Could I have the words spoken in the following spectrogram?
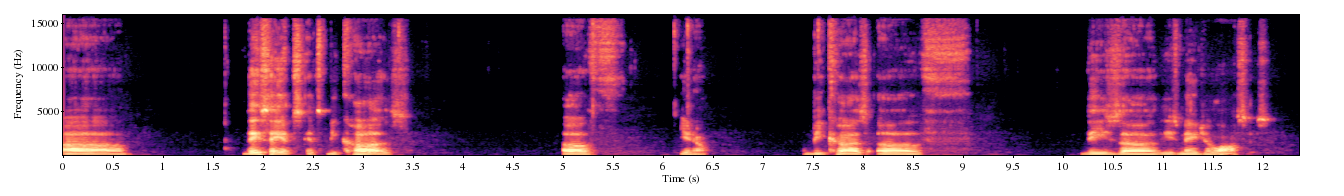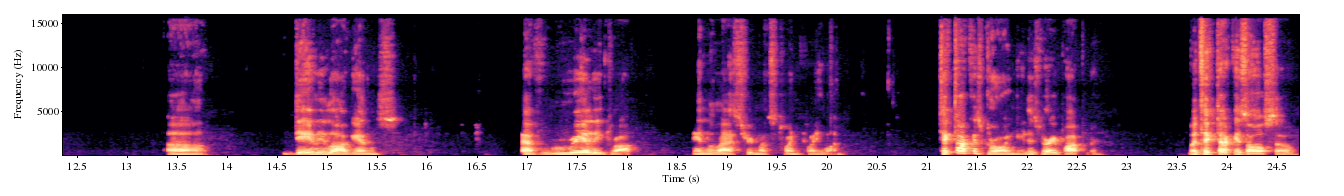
Uh, they say it's it's because of you know because of these uh, these major losses. Uh, daily logins have really dropped in the last three months of 2021. TikTok is growing, it is very popular. But TikTok is also,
